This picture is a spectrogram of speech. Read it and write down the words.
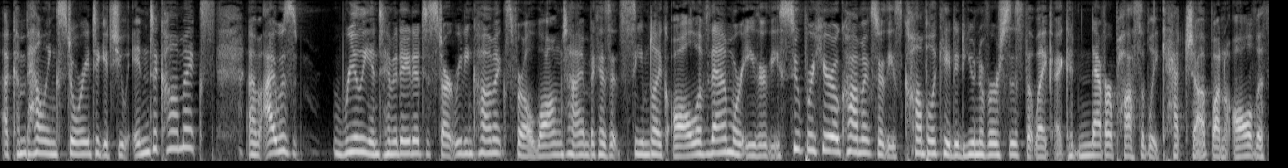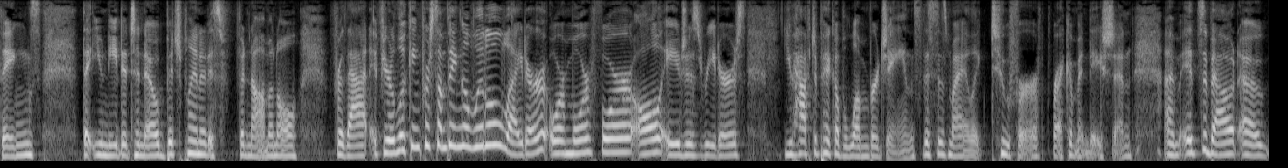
a compelling story to get you into comics. Um, I was really intimidated to start reading comics for a long time because it seemed like all of them were either these superhero comics or these complicated universes that like I could never possibly catch up on all the things that you needed to know. Bitch Planet is phenomenal for that. If you're looking for something a little lighter or more for all ages readers, you have to pick up Lumberjanes. This is my like twofer recommendation. Um, it's about a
